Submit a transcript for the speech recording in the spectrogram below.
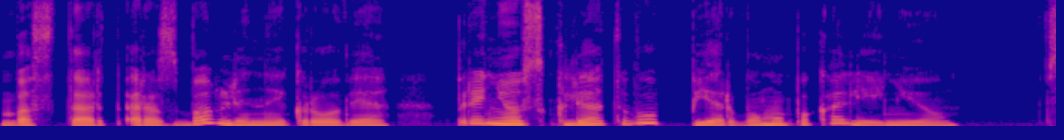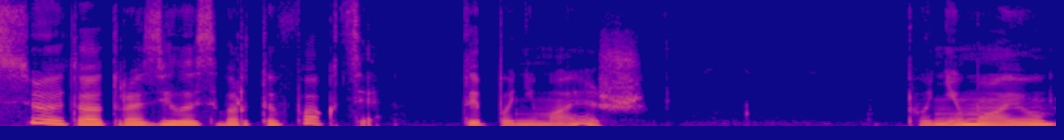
Бастард разбавленной крови принес клятву первому поколению. Все это отразилось в артефакте. Ты понимаешь? Понимаю.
